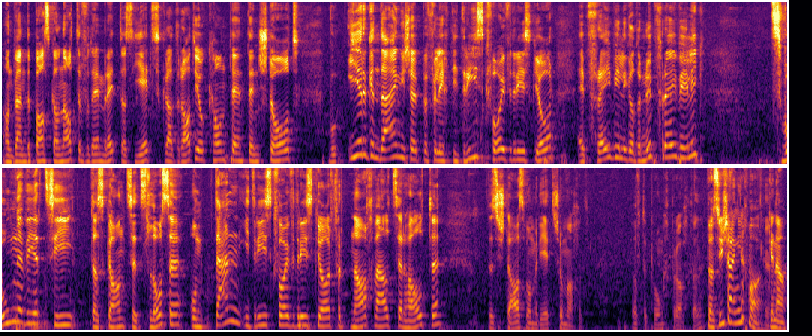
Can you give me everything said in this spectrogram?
Und wenn der Pascal Natter von dem redet, dass jetzt gerade Radio-Content entsteht, wo irgendein ist etwa vielleicht in 30, 35 Jahren, ob freiwillig oder nicht freiwillig, gezwungen wird sein, das Ganze zu hören und dann in 30, 35 Jahren für die Nachwelt zu erhalten, das ist das, was wir jetzt schon machen. Auf den Punkt gebracht, oder? Das ist eigentlich wahr, Ja. genau.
